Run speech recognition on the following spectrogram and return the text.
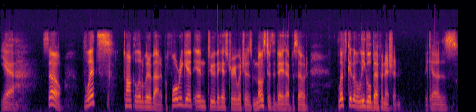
Yeah. So let's talk a little bit about it. Before we get into the history, which is most of today's episode, let's get a legal definition. Because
